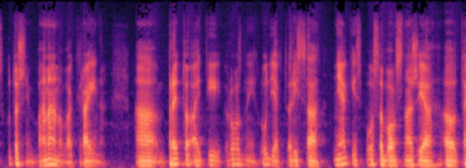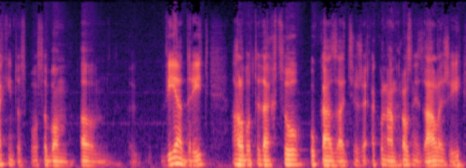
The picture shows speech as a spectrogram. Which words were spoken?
skutočne banánová krajina. A preto aj tí rôzni ľudia, ktorí sa nejakým spôsobom snažia takýmto spôsobom vyjadriť, alebo teda chcú ukázať, že ako nám hrozne záleží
